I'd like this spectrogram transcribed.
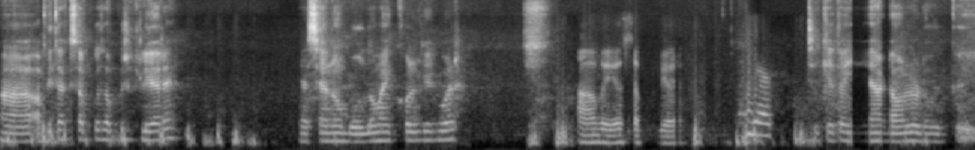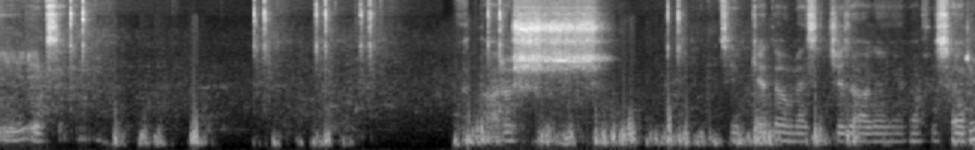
आ, अभी तक सबको सब कुछ क्लियर है? ऐसे नो बोल दो माइक खोल के एक बार। हाँ भैया सब क्लियर है। यस ठीक है तो यहाँ डाउनलोड हो गई एक सेकंड ठीक है तो मैसेजेस आ गए हैं काफ़ी सारी।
